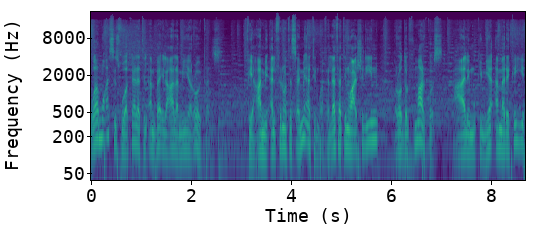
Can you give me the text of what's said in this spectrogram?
ومؤسس وكالة الأنباء العالمية رويترز. في عام 1923 رودولف ماركوس عالم كيمياء أمريكي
